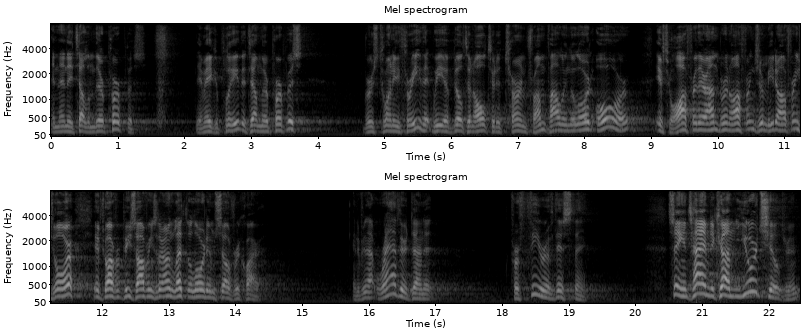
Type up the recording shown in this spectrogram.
And then they tell them their purpose. They make a plea, they tell them their purpose. Verse 23 that we have built an altar to turn from following the Lord, or if to offer their unburnt offerings or meat offerings, or if to offer peace offerings thereon, let the Lord Himself require it. And if you've not rather done it for fear of this thing. Saying, in time to come, your children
